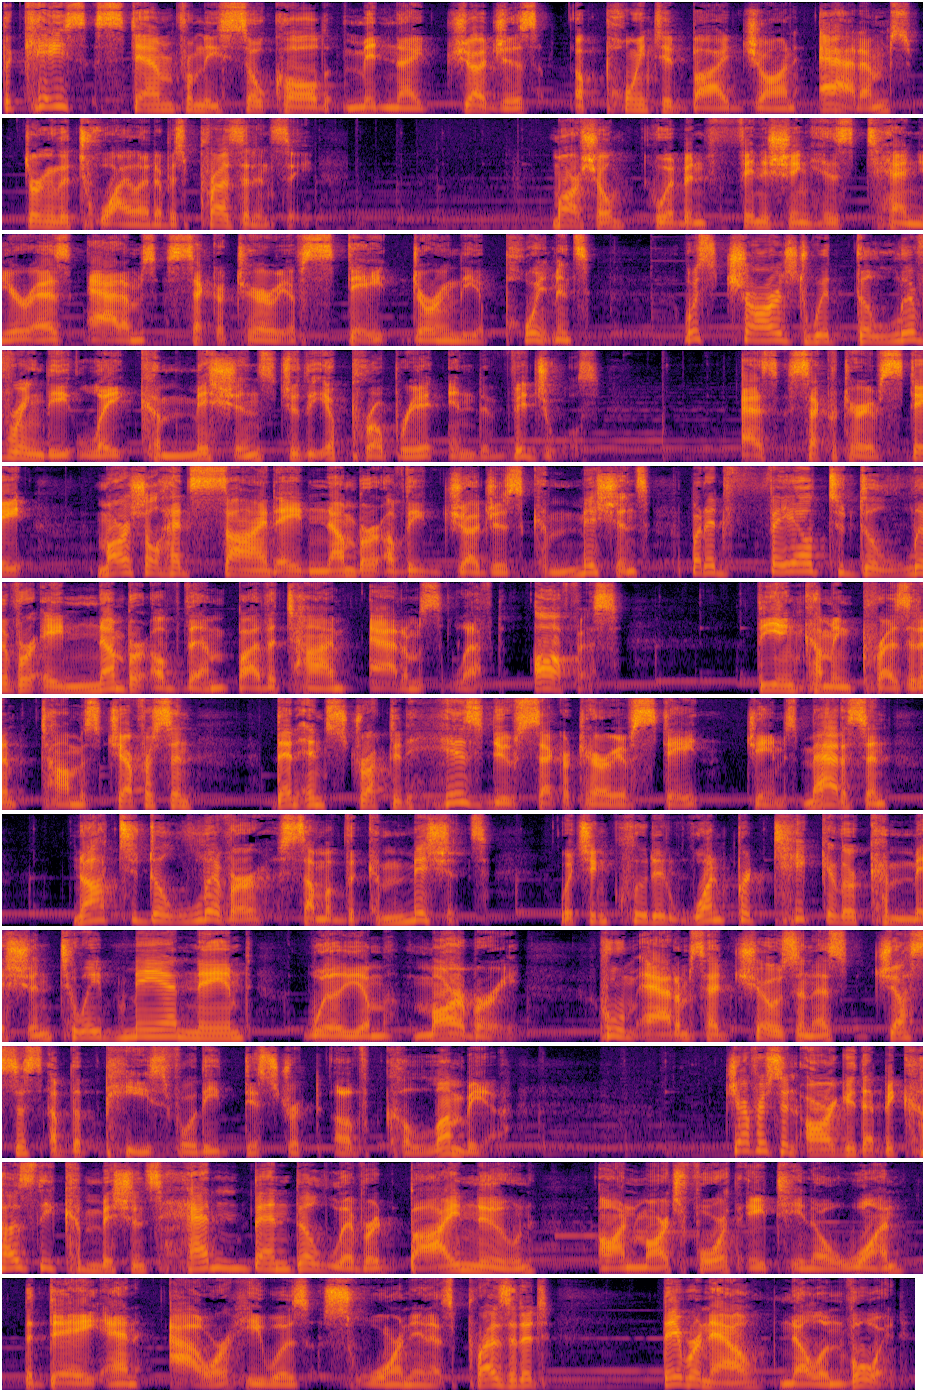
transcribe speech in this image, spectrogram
The case stemmed from the so called Midnight Judges appointed by John Adams during the twilight of his presidency. Marshall, who had been finishing his tenure as Adams' Secretary of State during the appointments, was charged with delivering the late commissions to the appropriate individuals. As Secretary of State, Marshall had signed a number of the judges' commissions, but had failed to deliver a number of them by the time Adams left office. The incoming president, Thomas Jefferson, then instructed his new Secretary of State, James Madison, not to deliver some of the commissions, which included one particular commission to a man named William Marbury, whom Adams had chosen as Justice of the Peace for the District of Columbia. Jefferson argued that because the commissions hadn't been delivered by noon on March 4, 1801, the day and hour he was sworn in as president, they were now null and void.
